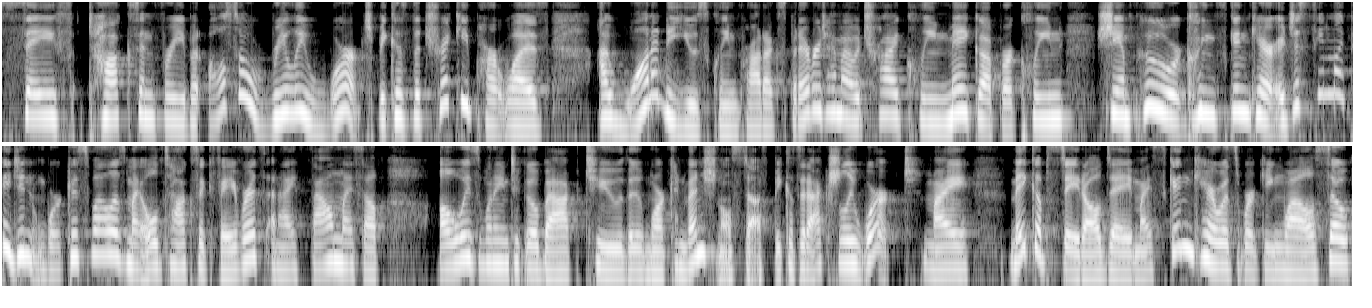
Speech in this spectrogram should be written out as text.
safe, toxin free, but also really worked because the tricky part was I wanted to use clean products, but every time I would try clean makeup or clean shampoo or clean skincare, it just seemed like they didn't work as well as my old toxic favorites. And I found myself always wanting to go back to the more conventional stuff because it actually worked. My makeup stayed all day, my skincare was working well. So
